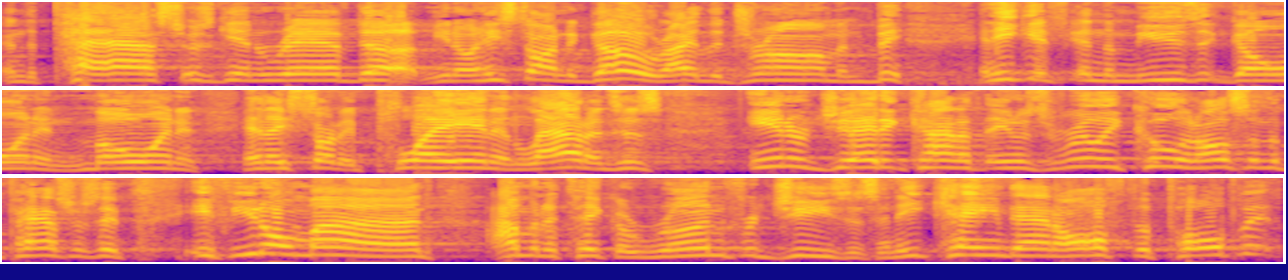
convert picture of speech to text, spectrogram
and the pastor's getting revved up. You know, he's starting to go, right? The drum and, and he gets in the music going and mowing and, and they started playing and loud and just energetic kind of thing. It was really cool. And all of a sudden the pastor said, if you don't mind, I'm going to take a run for Jesus. And he came down off the pulpit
